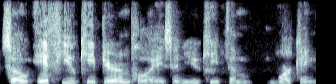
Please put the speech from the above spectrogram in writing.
So if you keep your employees and you keep them working,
